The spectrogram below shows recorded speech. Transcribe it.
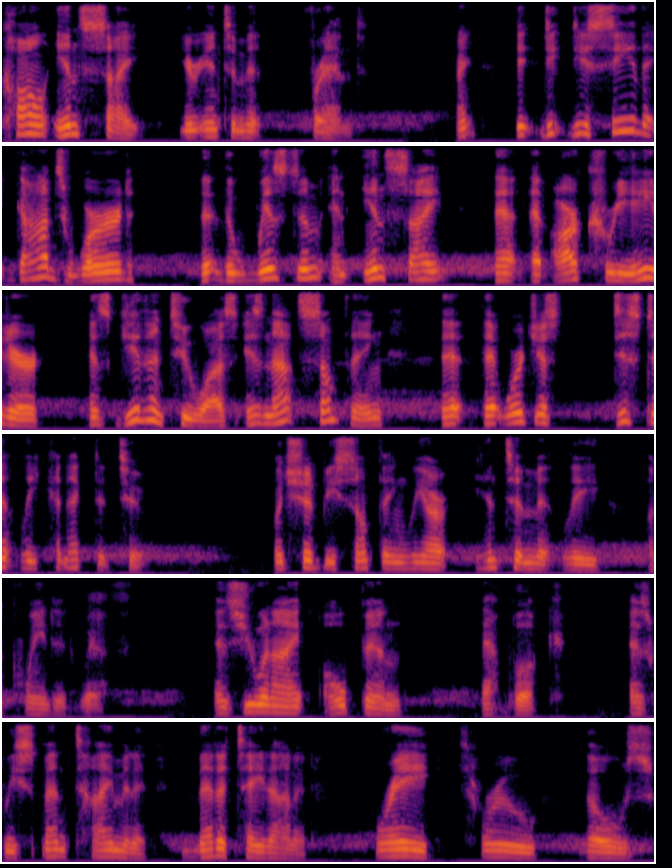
Call insight your intimate friend. Right? Do, do you see that God's word, the, the wisdom and insight that, that our Creator has given to us, is not something that, that we're just distantly connected to, but should be something we are intimately acquainted with. As you and I open that book, as we spend time in it, meditate on it, pray through those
